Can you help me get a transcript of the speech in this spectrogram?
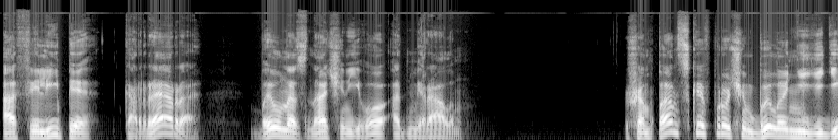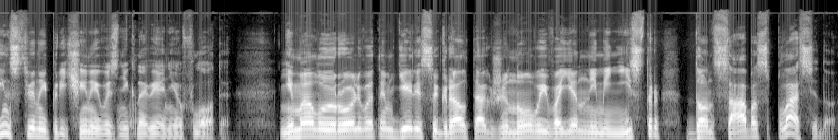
а Филиппе Каррера был назначен его адмиралом. Шампанское, впрочем, было не единственной причиной возникновения флота — Немалую роль в этом деле сыграл также новый военный министр Дон Сабас Пласидо.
